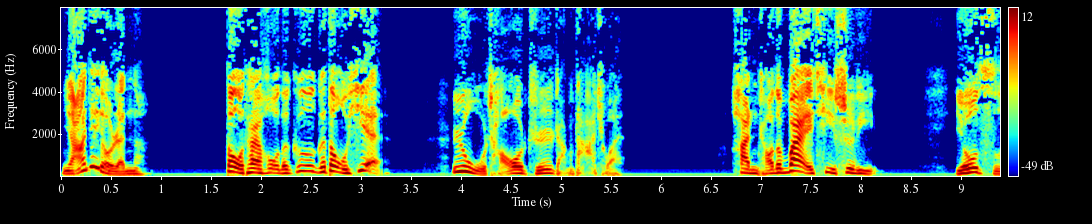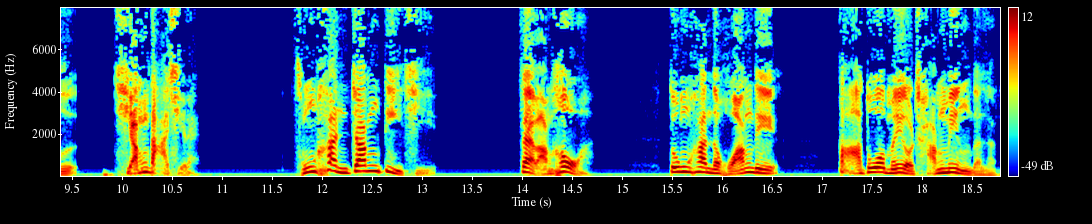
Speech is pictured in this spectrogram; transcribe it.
娘家有人呢。窦太后的哥哥窦宪入朝执掌大权，汉朝的外戚势力由此强大起来。从汉章帝起，再往后啊，东汉的皇帝大多没有长命的了。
